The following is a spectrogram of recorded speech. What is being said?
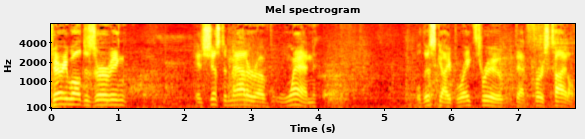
very well deserving. It's just a matter of when will this guy break through with that first title.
